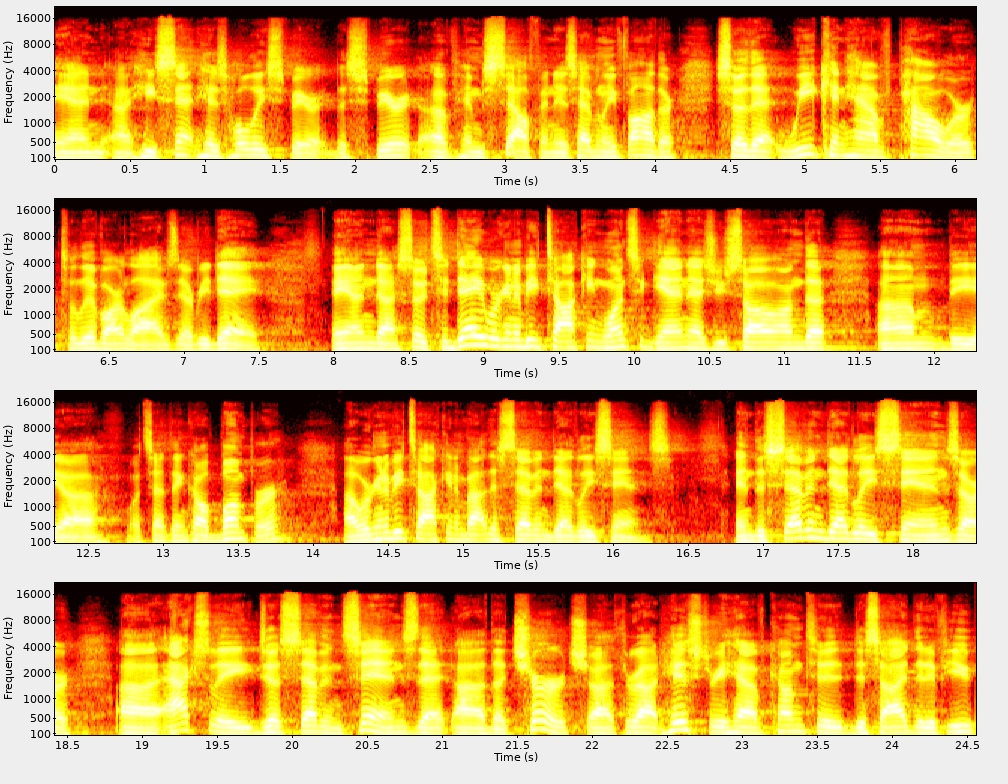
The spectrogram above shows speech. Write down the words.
And uh, he sent his Holy Spirit, the Spirit of Himself and His Heavenly Father, so that we can have power to live our lives every day. And uh, so today we're going to be talking once again, as you saw on the, um, the uh, what's that thing called, bumper, uh, we're going to be talking about the seven deadly sins. And the seven deadly sins are uh, actually just seven sins that uh, the church uh, throughout history have come to decide that if you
